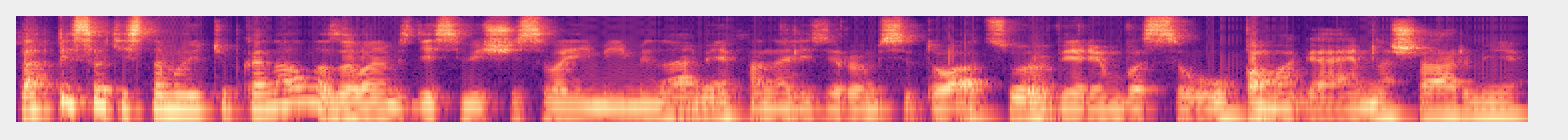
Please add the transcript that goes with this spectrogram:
Подписывайтесь на мой YouTube канал, называем здесь вещи своими именами, анализируем ситуацию, верим в ВСУ, помогаем нашей армии,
